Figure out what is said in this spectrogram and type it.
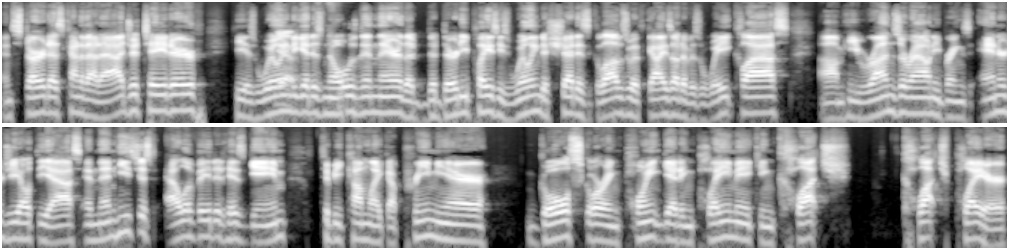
and started as kind of that agitator. He is willing yeah. to get his nose in there, the, the dirty plays. He's willing to shed his gloves with guys out of his weight class. Um, he runs around, he brings energy out the ass, and then he's just elevated his game to become like a premier goal scoring, point getting, playmaking, clutch, clutch player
